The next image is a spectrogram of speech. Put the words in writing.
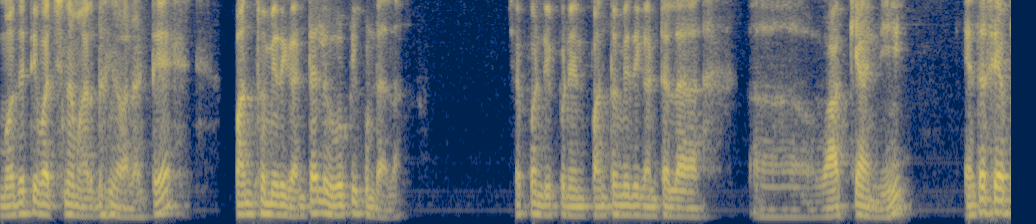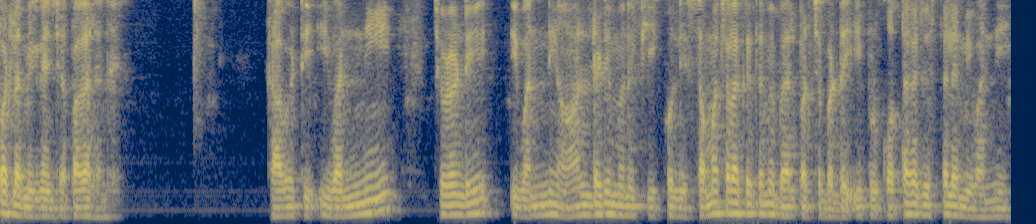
మొదటి వచనం అర్థం కావాలంటే పంతొమ్మిది గంటలు ఓపిక ఉండాల చెప్పండి ఇప్పుడు నేను పంతొమ్మిది గంటల వాక్యాన్ని ఎంతసేపట్లో మీకు నేను చెప్పగలను? కాబట్టి ఇవన్నీ చూడండి ఇవన్నీ ఆల్రెడీ మనకి కొన్ని సంవత్సరాల క్రితమే బయలుపరచబడ్డాయి. ఇప్పుడు కొత్తగా చూస్తలేము ఇవన్నీ.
